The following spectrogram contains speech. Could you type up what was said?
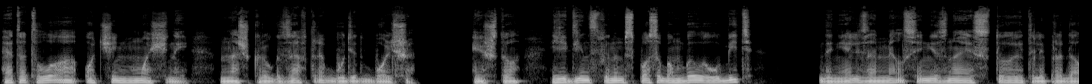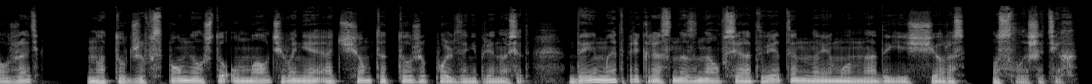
Этот Лоа очень мощный. Наш круг завтра будет больше. И что, единственным способом было убить? Даниэль замялся, не зная, стоит ли продолжать, но тут же вспомнил, что умалчивание о чем-то тоже пользы не приносит. Да и Мэтт прекрасно знал все ответы, но ему надо еще раз услышать их.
